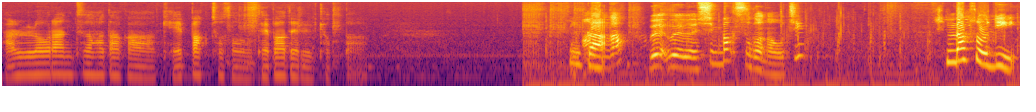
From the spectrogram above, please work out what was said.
발로란트 하다가 개빡쳐서 대바대를 켰다. 그러니까 아닌가? 왜 왜 왜 심박수가 나오지? 심박수 어디?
